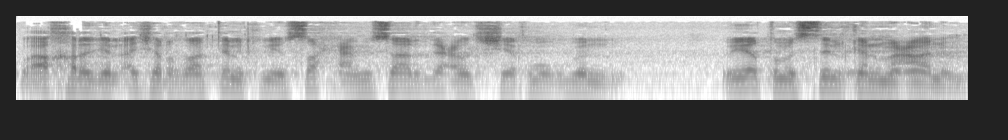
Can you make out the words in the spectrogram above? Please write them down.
وأخرج الأشرطة تلك ليصحح مسار دعوة الشيخ مقبل ويطمس تلك المعالم.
